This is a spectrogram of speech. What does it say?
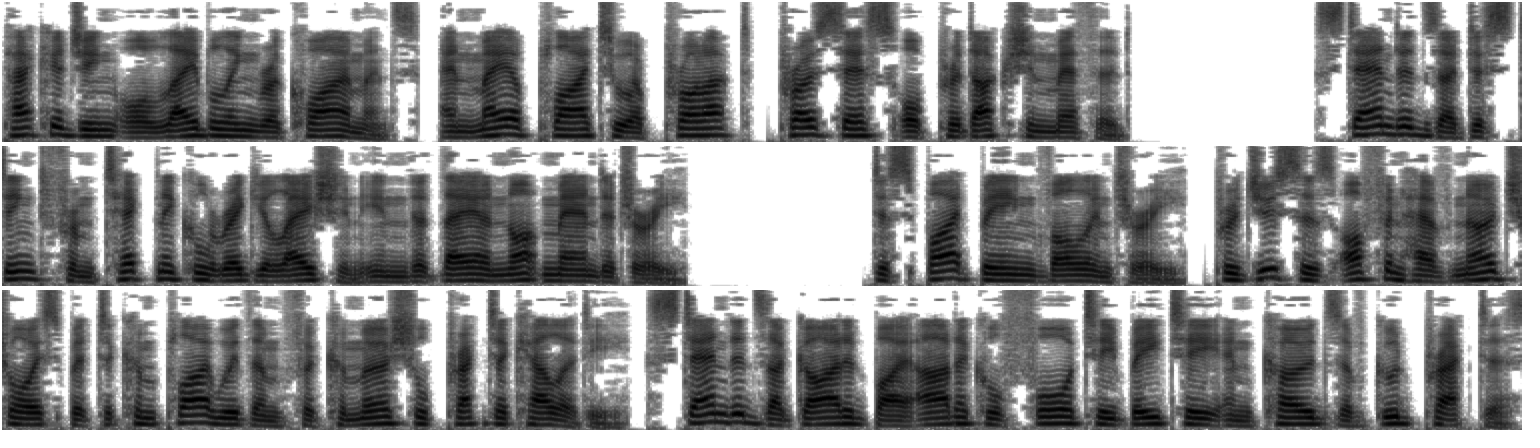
packaging or labeling requirements, and may apply to a product, process or production method. Standards are distinct from technical regulation in that they are not mandatory. Despite being voluntary, producers often have no choice but to comply with them for commercial practicality. Standards are guided by Article 4 TBT and codes of good practice.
